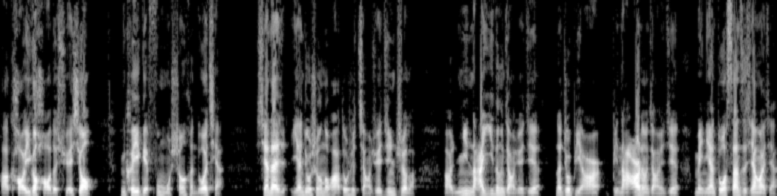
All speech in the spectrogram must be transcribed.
啊，考一个好的学校，你可以给父母省很多钱。现在研究生的话都是奖学金制了。啊，你拿一等奖学金，那就比儿比拿二等奖学金每年多三四千块钱。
